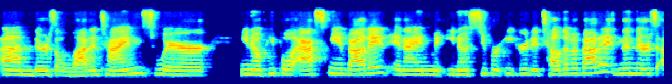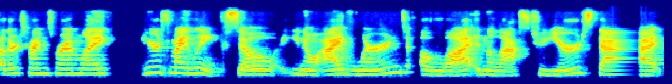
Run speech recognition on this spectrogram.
Um there's a lot of times where you know people ask me about it and i'm you know super eager to tell them about it and then there's other times where i'm like here's my link. So you know i've learned a lot in the last two years that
